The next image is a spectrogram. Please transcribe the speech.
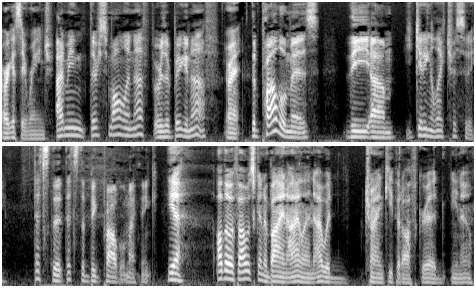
Or I guess they range. I mean, they're small enough or they're big enough. Right. The problem is the um, you getting electricity. That's the that's the big problem, I think. Yeah. Although if I was going to buy an island, I would try and keep it off grid, you know.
